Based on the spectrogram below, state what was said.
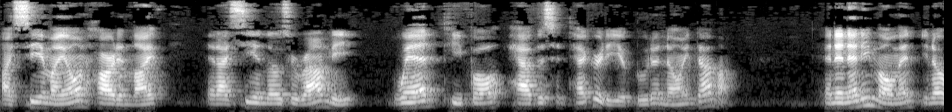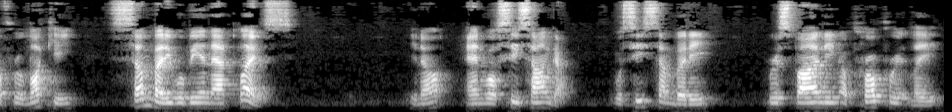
I see in my own heart and life, and I see in those around me when people have this integrity of Buddha knowing Dhamma. And in any moment, you know, if we're lucky, somebody will be in that place. You know, and we'll see Sangha. We'll see somebody responding appropriately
